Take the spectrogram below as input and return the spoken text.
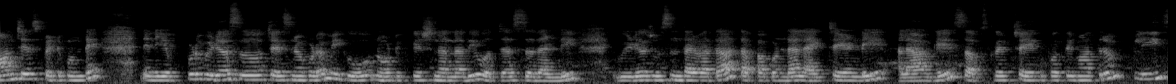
ఆన్ చేసి పెట్టుకుంటే నేను ఎప్పుడు వీడియోస్ చేసినా కూడా మీకు నోటిఫికేషన్ అన్నది వచ్చేస్తుందండి. వీడియో చూసిన తర్వాత తప్పకుండా లైక్ చేయండి. అలాగే సబ్స్క్రైబ్ చేయకపోతే మాత్రం ప్లీజ్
